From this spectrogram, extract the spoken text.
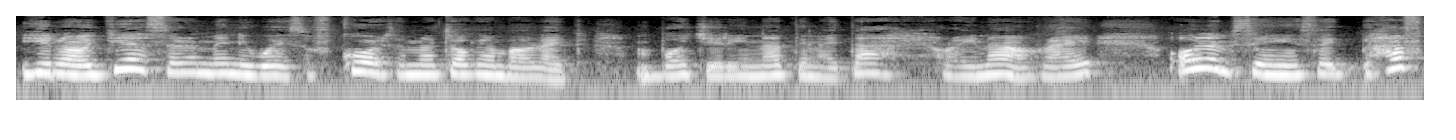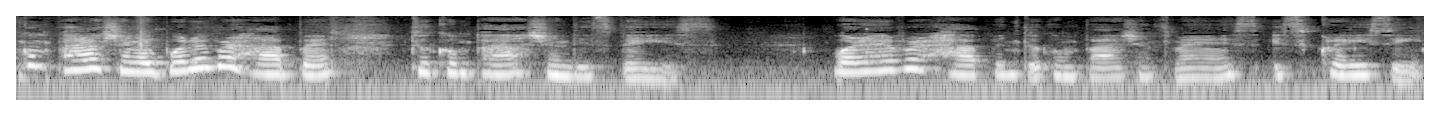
you know, yes, there are many ways. Of course, I'm not talking about like budgeting, nothing like that right now, right? All I'm saying is like have compassion. Like whatever happened to compassion these days, whatever happened to compassion, man, it's, it's crazy.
